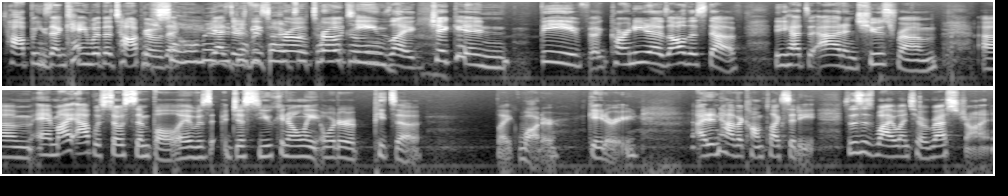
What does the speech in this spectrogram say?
toppings that came with the tacos. There's so many yes, there's different these types of proteins like chicken, beef, uh, carnitas, all this stuff that you had to add and choose from. Um, and my app was so simple. It was just you can only order a pizza, like water, Gatorade. I didn't have the complexity. So this is why I went to a restaurant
